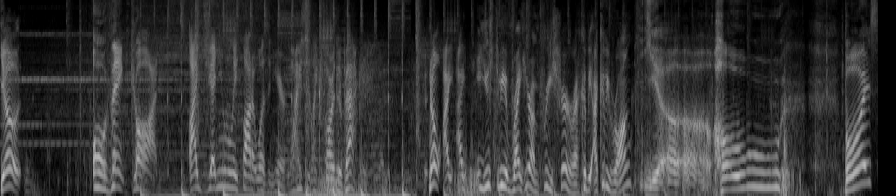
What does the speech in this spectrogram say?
Yo. Oh, thank God. I genuinely thought it wasn't here. Why is it like farther back? No, I, I, it used to be right here. I'm pretty sure. I could be, I could be wrong. Yo, ho, boys,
